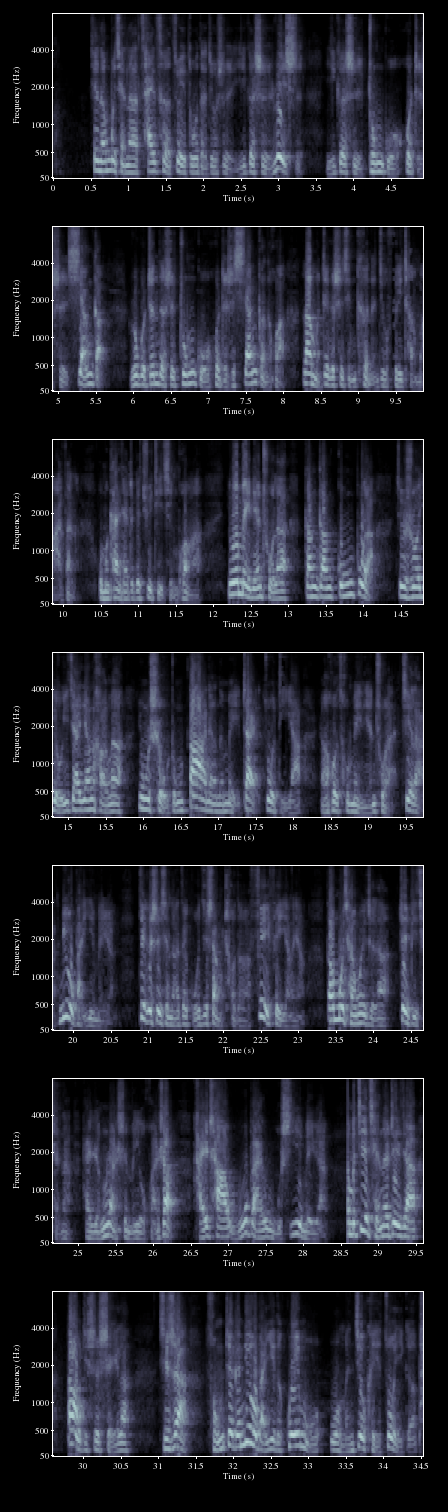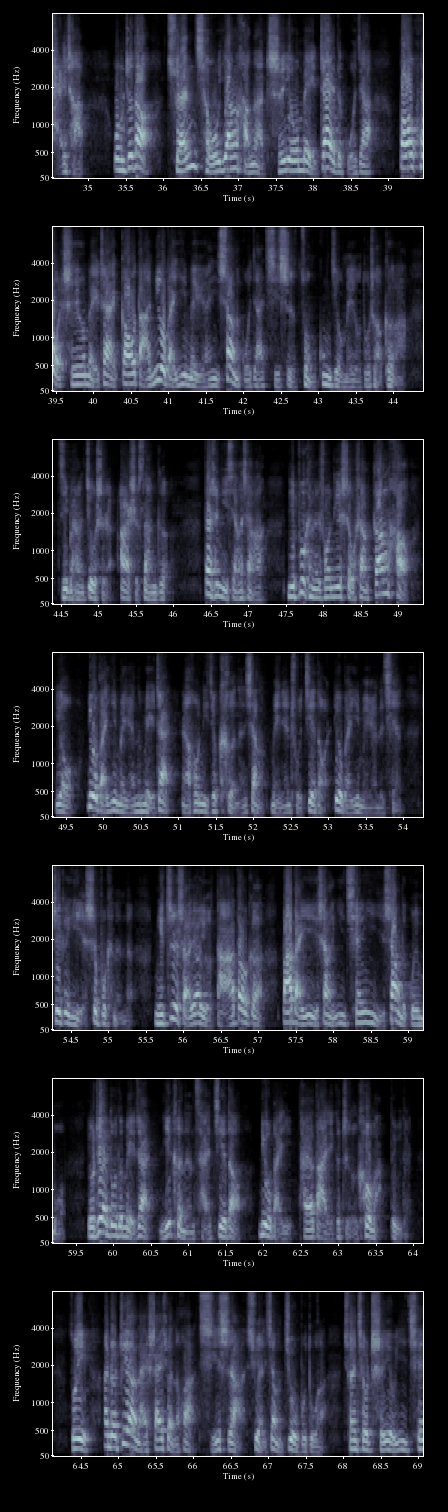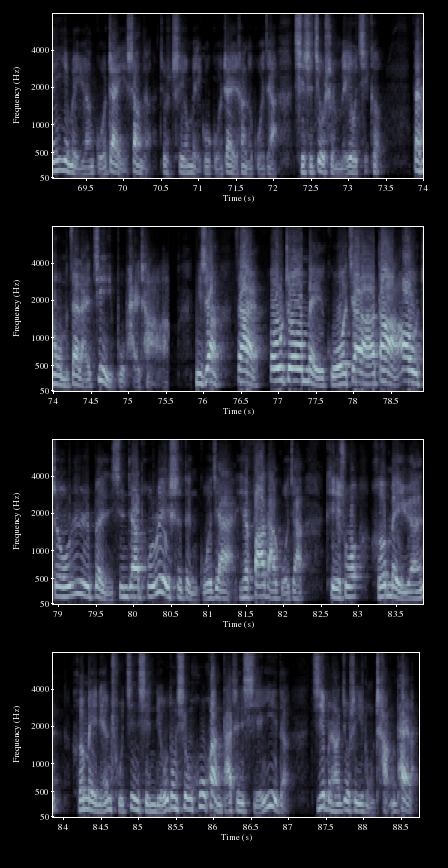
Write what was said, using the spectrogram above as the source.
现在目前呢，猜测最多的就是一个是瑞士，一个是中国或者是香港。如果真的是中国或者是香港的话，那么这个事情可能就非常麻烦了。我们看一下这个具体情况啊，因为美联储呢刚刚公布了，就是说有一家央行呢用手中大量的美债做抵押，然后从美联储啊借了六百亿美元。这个事情呢在国际上炒得沸沸扬扬。到目前为止呢，这笔钱呢还仍然是没有还上，还差五百五十亿美元。那么借钱的这家到底是谁呢？其实啊，从这个六百亿的规模，我们就可以做一个排查。我们知道，全球央行啊持有美债的国家，包括持有美债高达六百亿美元以上的国家，其实总共就没有多少个啊，基本上就是二十三个。但是你想想啊，你不可能说你手上刚好有六百亿美元的美债，然后你就可能向美联储借到六百亿美元的钱，这个也是不可能的。你至少要有达到个八百亿以上、一千亿以上的规模，有这样多的美债，你可能才借到六百亿，它要打一个折扣嘛，对不对？所以按照这样来筛选的话，其实啊选项就不多了。全球持有一千亿美元国债以上的，就是持有美国国债以上的国家，其实就是没有几个。但是我们再来进一步排查啊。你像在欧洲、美国、加拿大、澳洲、日本、新加坡、瑞士等国家一些发达国家，可以说和美元和美联储进行流动性互换达成协议的，基本上就是一种常态了。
